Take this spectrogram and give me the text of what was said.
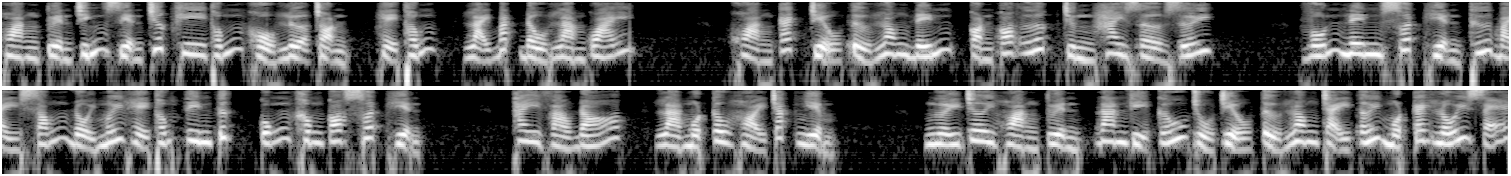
Hoàng tuyển chính diện trước khi thống khổ lựa chọn, hệ thống lại bắt đầu làm quái. Khoảng cách triệu tử long đến còn có ước chừng 2 giờ dưới. Vốn nên xuất hiện thứ bảy sóng đổi mới hệ thống tin tức cũng không có xuất hiện. Thay vào đó là một câu hỏi trắc nghiệm. Người chơi hoàng tuyền đan kỳ cứu chủ triệu tử long chạy tới một cái lối rẽ,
